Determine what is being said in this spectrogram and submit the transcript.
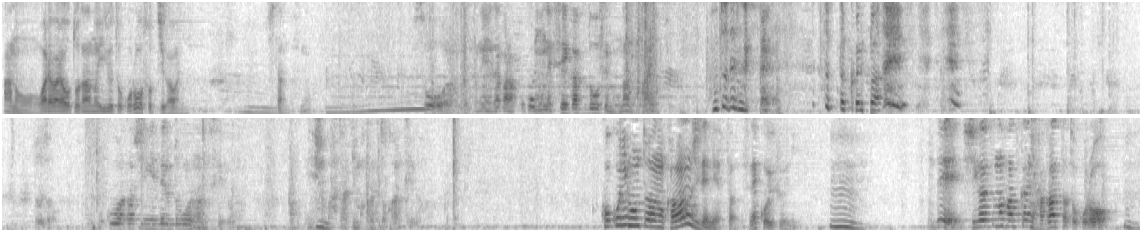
あの我々大人のいるところをそっち側にしたんですね、そうなんですね。だからここもね生活動線もなんもないんですよ。本当ですね。ちょっとこれは。どうぞ。ここ私寝てるところなんですけど。よいしょ。叩きまくるとこあるけど。ここに本当はあの川の字で寝てたんですねこういうふうに、うん、で4月の20日に測ったところ、うん。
